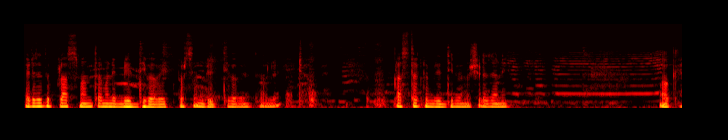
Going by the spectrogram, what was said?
এটা যদি প্লাস মান, তার মানে বৃদ্ধি পাবে এইট পার্সেন্ট বৃদ্ধি পাবে, তাহলে এটা হবে। প্লাস থাকলে বৃদ্ধি পাবে সেটা জানি। ওকে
